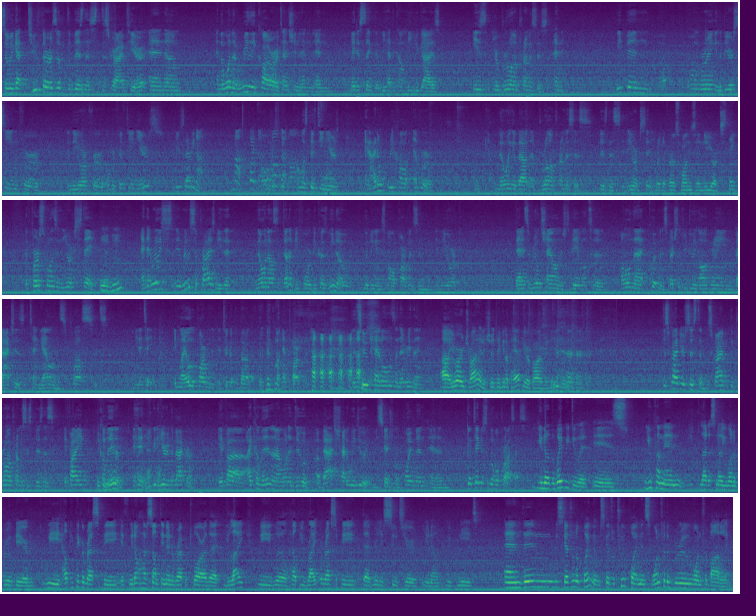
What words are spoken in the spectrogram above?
So we got two thirds of the business described here, and um, and the one that really caught our attention and, and made us think that we had to come meet you guys is your brew on premises. And we've been uh, homebrewing in the beer scene for in New York for over 15 years. Would you say? Maybe not. Not quite that long. Not that long. almost 15 years, and I don't recall ever knowing about a brew on premises business in New York City. We're the first ones in New York State. The first ones in New York State, Mm-hmm. and it really it really surprised me that no one else had done it before because we know living in small apartments in, in New York that it's a real challenge to be able to own that equipment, especially if you're doing all grain batches of 10 gallons plus. It's, I mean, it ta- in my old apartment, it, took up about a third of my apartment. the two kettles and everything. Oh, you weren't trying. It should have taken up half your apartment. easily. Describe your system. Describe the brew on premises business. If I You come in, and you can hear it in the background. If uh, I come in and I want to do a, a batch, how do we do it? We schedule an appointment and go take us through the whole process. You know, the way we do it is you come in, you let us know you want to brew a beer. We help you pick a recipe. If we don't have something in a repertoire that you like, we will help you write a recipe that really suits your, you know, your needs. And then we schedule an appointment. We schedule two appointments, one for the brew, one for bottling.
